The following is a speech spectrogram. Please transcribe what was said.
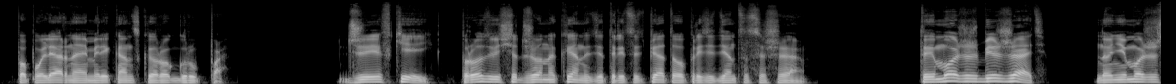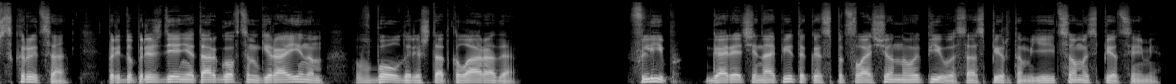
— популярная американская рок-группа. JFK — прозвище Джона Кеннеди, 35-го президента США. «Ты можешь бежать, но не можешь скрыться». Предупреждение торговцам героином в Болдере, штат Колорадо. Флип — горячий напиток из подслащенного пива со спиртом, яйцом и специями.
